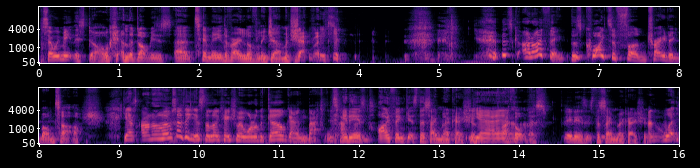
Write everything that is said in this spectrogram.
so we meet this dog, and the dog is uh, Timmy, the very lovely German Shepherd. And I think there's quite a fun training montage. Yes, and I also think it's the location where one of the girl gang battles happened. It is. I think it's the same location. Yeah, yeah. I thought this. It is. It's the same location. And what,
